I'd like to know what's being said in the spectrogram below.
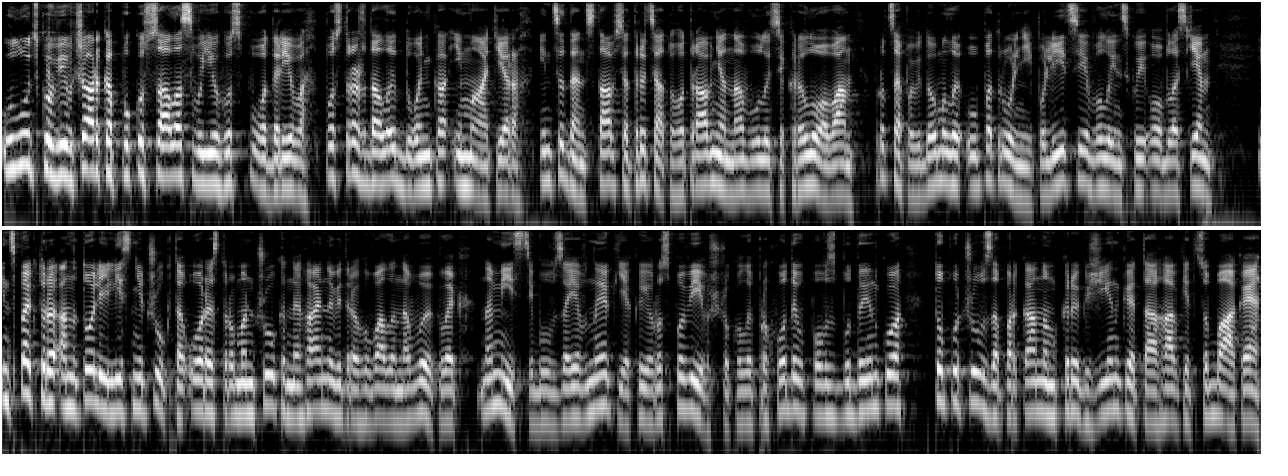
У Луцьку вівчарка покусала своїх господарів. Постраждали донька і матір. Інцидент стався 30 травня на вулиці Крилова. Про це повідомили у патрульній поліції Волинської області. Інспектори Анатолій Ліснічук та Орест Романчук негайно відреагували на виклик. На місці був заявник, який розповів, що коли проходив повз будинку, то почув за парканом крик жінки та гавкіт собаки.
